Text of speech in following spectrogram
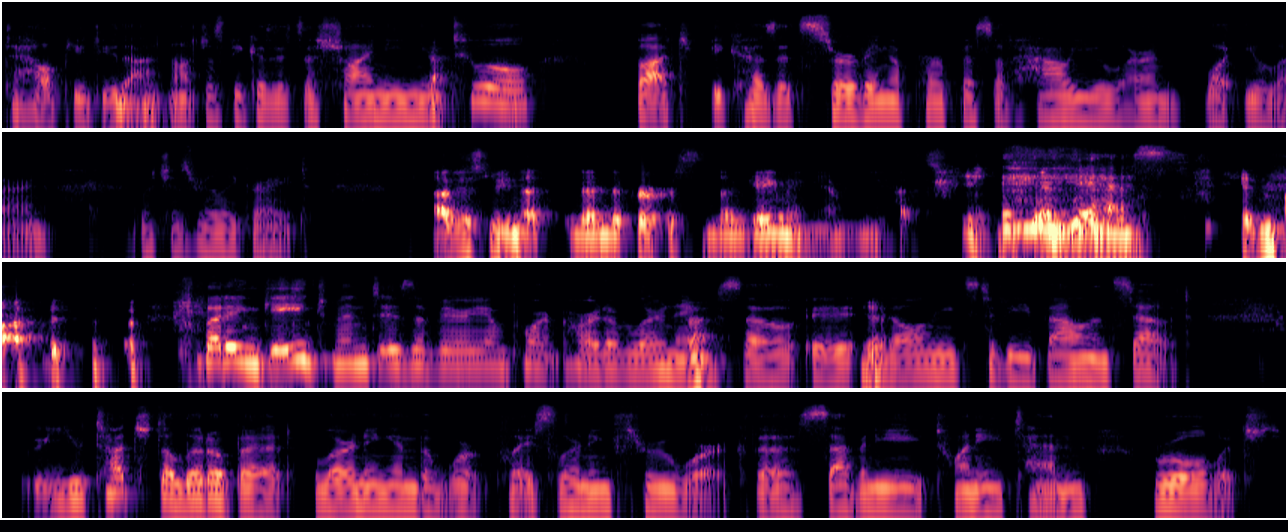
to help you do that mm-hmm. not just because it's a shiny new tool but because it's serving a purpose of how you learn what you learn, which is really great. Obviously, not, then the purpose is not gaming. I mean, you have to yes. in mind. but engagement is a very important part of learning. Yeah. So it, yeah. it all needs to be balanced out you touched a little bit learning in the workplace, learning through work, the 70, 20, 10 rule, which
